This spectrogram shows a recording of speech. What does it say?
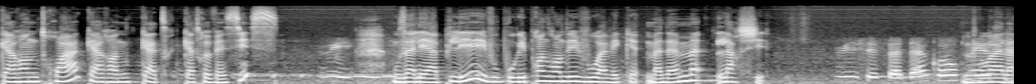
43 44 86. Oui. Vous allez appeler et vous pourrez prendre rendez-vous avec Madame Larcher. Oui, c'est ça, d'accord. Voilà.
